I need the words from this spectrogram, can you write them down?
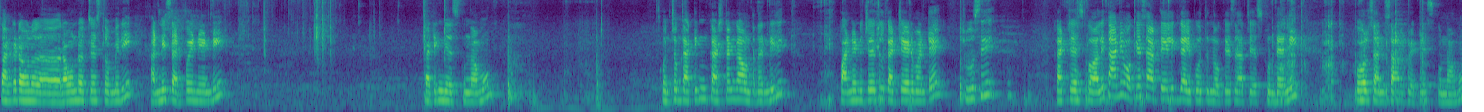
చంక రౌండ్ రౌండ్ వచ్చేసి తొమ్మిది. అన్నీ సరిపోయినాయండి. కటింగ్ చేసుకుందాము. కొంచెం కటింగ్ కష్టంగా ఉంటుందండి. పన్నెండు చేతులు కట్ చేయడం అంటే చూసి కట్ చేసుకోవాలి. కానీ ఒకేసారి తేలిగ్గా అయిపోతుంది ఒకేసారి చేసుకుంటే అని హోల్స్ అన్నిసార్లు పెట్టేసుకున్నాము.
